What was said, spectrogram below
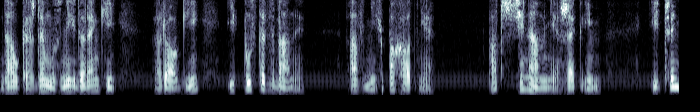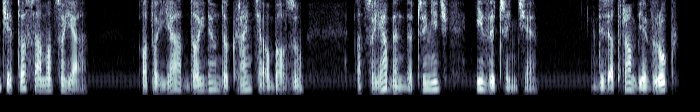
Dał każdemu z nich do ręki rogi i puste dzbany, a w nich pochodnie. Patrzcie na mnie, rzekł im, i czyńcie to samo, co ja. Oto ja dojdę do krańca obozu, a co ja będę czynić i wyczyńcie. Gdy zatrąbię wróg,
